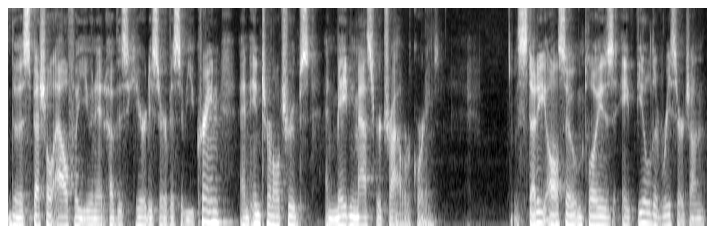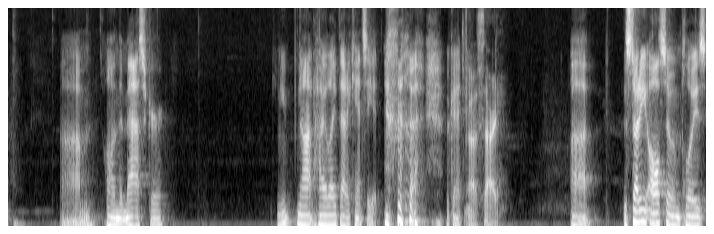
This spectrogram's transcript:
the Special Alpha Unit of the Security Service of Ukraine and internal troops and Maidan massacre trial recordings. The study also employs a field of research on um, on the massacre. Can you not highlight that? I can't see it. okay. Oh, sorry. Uh, the study also employs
